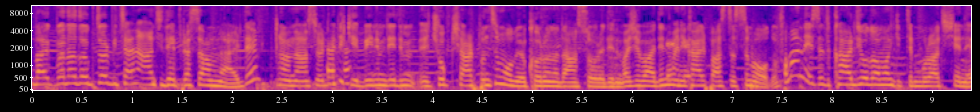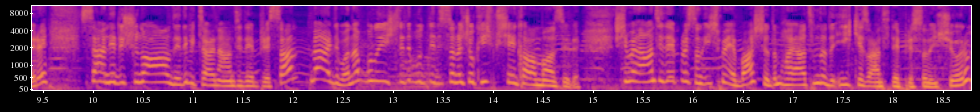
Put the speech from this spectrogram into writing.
bak bana doktor bir tane antidepresan verdi. Ondan sonra dedi ki benim dedim e, çok çarpıntım oluyor koronadan sonra dedim. Acaba dedim hani kalp hastası mı oldum falan. Neyse kardiyoloğuma gittim Murat Şener'e. Sen dedi şunu al dedi bir tane antidepresan. Verdi bana bunu iç dedi. Bu dedi sana çok hiçbir şey kalmaz dedi. Şimdi ben antidepresanı içmeye başladım. Hayatımda da ilk kez antidepresanı içiyorum.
